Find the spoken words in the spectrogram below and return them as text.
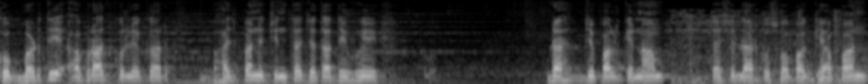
को बढ़ते अपराध को लेकर भाजपा ने चिंता जताते हुए राज्यपाल के नाम तहसीलदार को सौंपा ज्ञापन।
